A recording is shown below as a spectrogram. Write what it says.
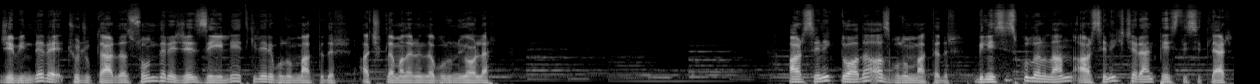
cebinde ve çocuklarda son derece zehirli etkileri bulunmaktadır açıklamalarında bulunuyorlar. Arsenik doğada az bulunmaktadır. Bilinçsiz kullanılan arsenik içeren pestisitler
